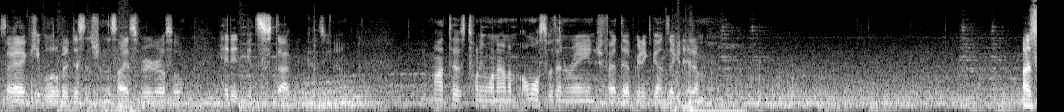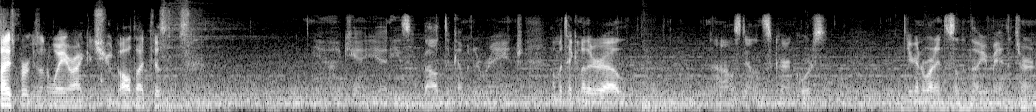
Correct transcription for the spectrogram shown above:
So I gotta keep a little bit of distance from this iceberg, or else I'll hit it and get stuck, because, you know. Yamato's 21 out, I'm almost within range. If I had the upgraded guns, I could hit him. oh, this iceberg is in the way, or I could shoot all that distance. Yeah, I can't yet. He's about to come into range. I'm gonna take another, uh... no, I'll this current course. You're gonna run into something, though. You may have to turn.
